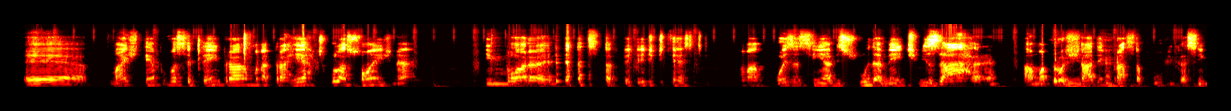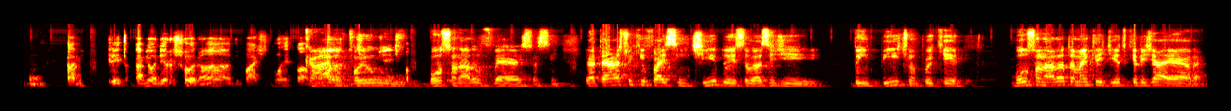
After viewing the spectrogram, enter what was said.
é, mais tempo você tem para rearticulações, né? embora dessa vez tenha sido uma coisa assim absurdamente bizarra, né? Uma brochada em praça pública, assim, com direito, caminhoneiro chorando, pastor reclamando. Cara, foi o Bolsonaro verso, assim. Eu até acho que faz sentido esse lance de, do impeachment, porque Bolsonaro também acredito que ele já era,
